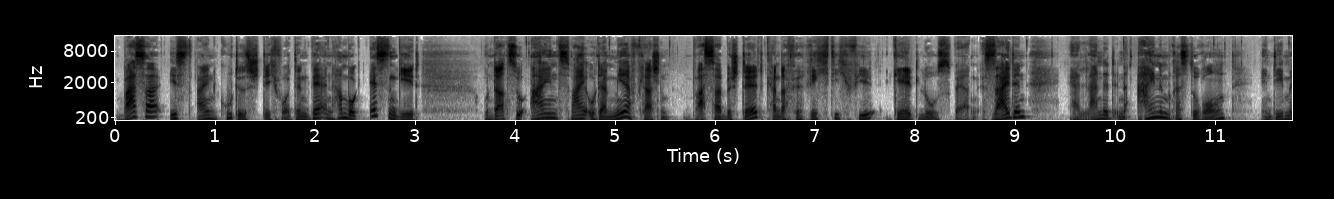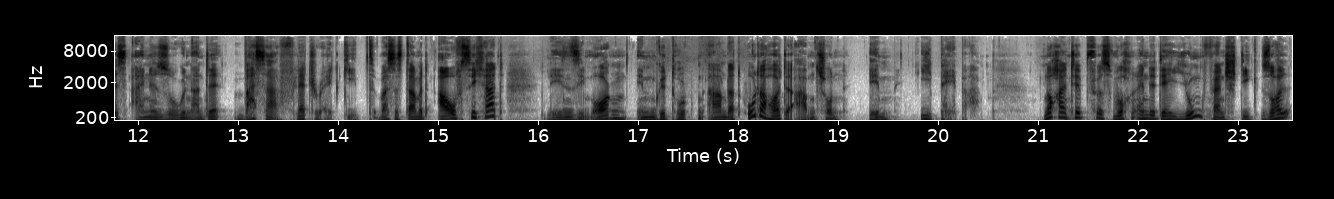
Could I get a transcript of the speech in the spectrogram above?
Wasser ist ein gutes Stichwort, denn wer in Hamburg essen geht und dazu ein, zwei oder mehr Flaschen Wasser bestellt, kann dafür richtig viel Geld loswerden. Es sei denn, er landet in einem Restaurant, in dem es eine sogenannte Wasser-Flatrate gibt. Was es damit auf sich hat, lesen Sie morgen im gedruckten Abendblatt oder heute Abend schon im E-Paper. Noch ein Tipp fürs Wochenende. Der Jungfernstieg soll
